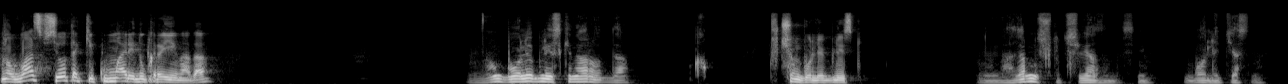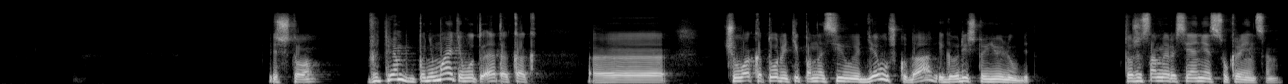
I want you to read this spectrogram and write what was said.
Но вас все-таки кумарит Украина, да? Ну, более близкий народ, да. В чем более близкий? Ну, Наверное, что-то связано с ним, более тесно. И что? Вы прям понимаете, вот это как э, чувак, который типа насилует девушку, да, и говорит, что ее любит. То же самое россияне с украинцами.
